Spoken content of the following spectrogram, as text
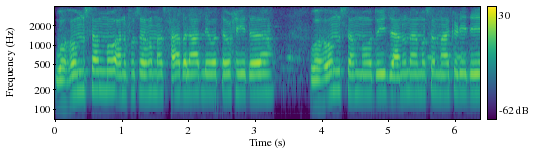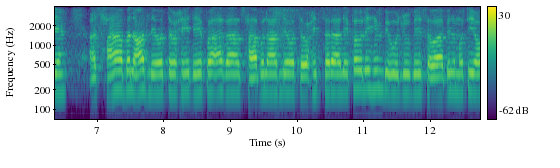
وهم سمو انفسهم اصحاب العدل والتوحید وهم سمو دوی ځانونه مسما کړی دی اصحاب العدل والتوحید په هغه اصحاب العدل والتوحید سره لقولهم بوجوب ثواب المطیع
